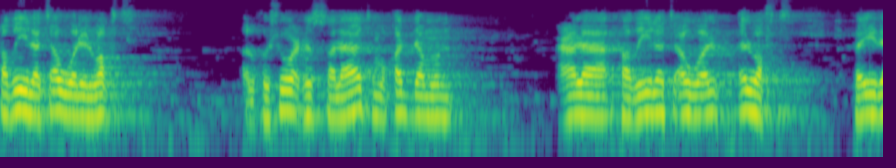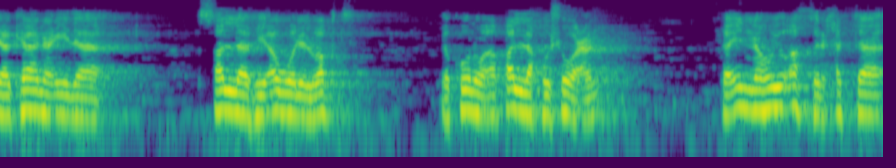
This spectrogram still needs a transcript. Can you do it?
فضيلة أول الوقت. الخشوع في الصلاة مقدم على فضيلة أول الوقت. فإذا كان إذا صلى في أول الوقت يكون أقل خشوعا. فإنه يؤخر حتى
